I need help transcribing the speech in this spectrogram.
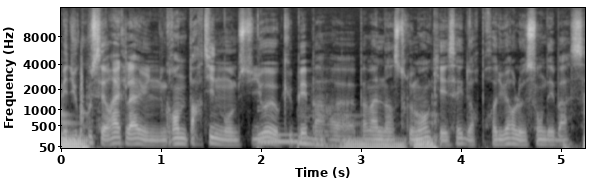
Mais du coup, c'est vrai que là, une grande partie de mon home studio est occupée par euh, pas mal d'instruments qui essayent de reproduire le son des basses.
